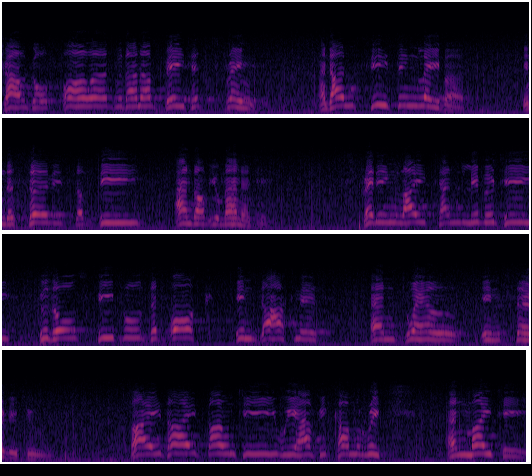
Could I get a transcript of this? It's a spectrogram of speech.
shall go forward with unabated strength and unceasing labor in the service of thee and of humanity, spreading light and liberty to those peoples that walk in darkness and dwell in servitude. By thy bounty we have become rich and mighty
